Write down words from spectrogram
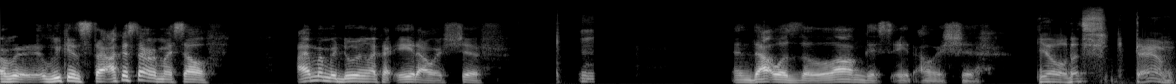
uh, we- we can start. I can start with myself. I remember doing like an eight-hour shift, Mm. and that was the longest eight-hour shift. Yo, that's damn.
